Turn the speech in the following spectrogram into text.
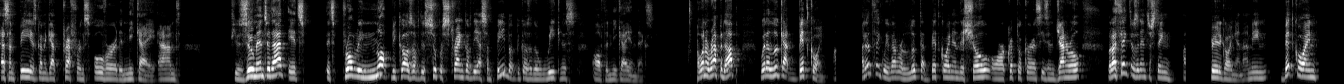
S&P is going to get preference over the Nikkei. And if you zoom into that, it's it's probably not because of the super strength of the S&P, but because of the weakness of the Nikkei index. I want to wrap it up with a look at Bitcoin. I don't think we've ever looked at Bitcoin in this show or cryptocurrencies in general, but I think there's an interesting uh, period going in. I mean, Bitcoin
